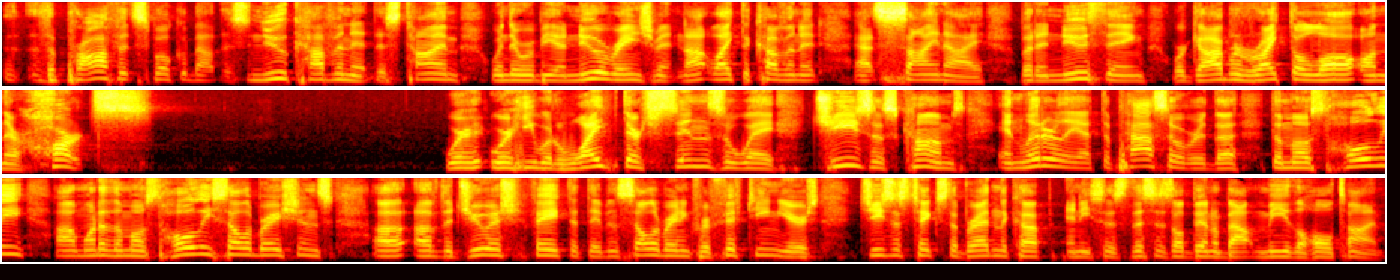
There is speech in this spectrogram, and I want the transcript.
the prophet spoke about this new covenant, this time when there would be a new arrangement, not like the covenant at Sinai, but a new thing where God would write the law on their hearts, where, where he would wipe their sins away. Jesus comes, and literally at the Passover, the, the most holy, um, one of the most holy celebrations uh, of the Jewish faith that they've been celebrating for 15 years, Jesus takes the bread and the cup and he says, This has all been about me the whole time.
